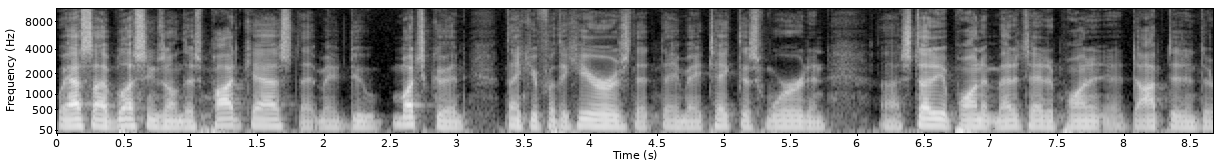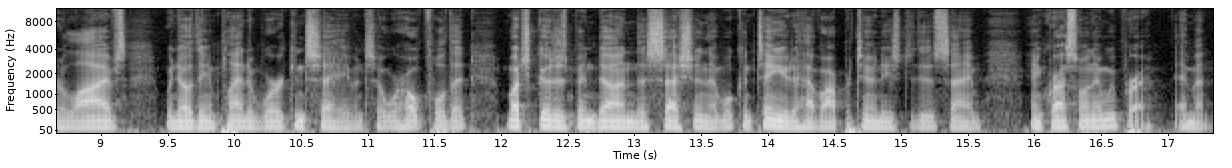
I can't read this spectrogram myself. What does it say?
We ask thy blessings on this podcast that may do much good. Thank you for the hearers, that they may take this word and uh, study upon it, meditate upon it, and adopt it into their lives. We know the implanted word can save. And so we're hopeful that much good has been done this session, that we'll continue to have opportunities to do the same. In Christ's name we pray. Amen.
